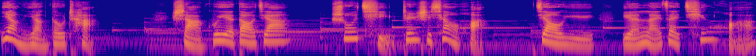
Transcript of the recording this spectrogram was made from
样样都差。傻姑爷到家，说起真是笑话。教育原来在清华。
